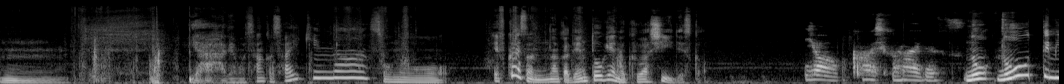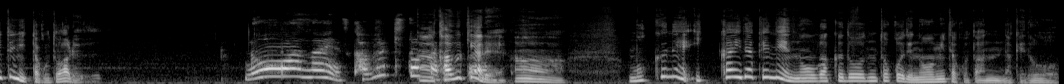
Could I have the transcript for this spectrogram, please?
うん。いやーでもなんか最近な、その、え、深谷さんなんか伝統芸能詳しいですか？いや、詳しくないです。の、能って見てに行ったことある？能はないです。歌舞伎とか歌舞伎あるああ僕ね、一回だけね、能楽堂のとこで能見たことあるんだけど、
